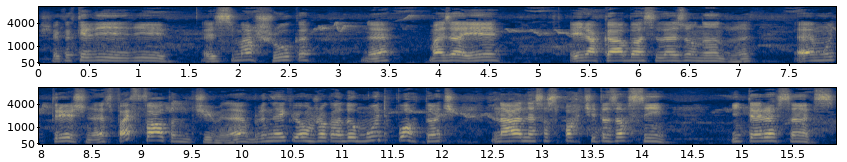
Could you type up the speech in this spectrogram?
Chega que ele, ele, ele se machuca, né? Mas aí ele acaba se lesionando, né? É muito triste, né? Faz falta no time, né? O Bruno Henrique é um jogador muito importante na, nessas partidas assim, interessantes.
